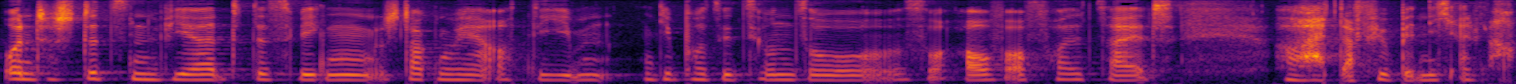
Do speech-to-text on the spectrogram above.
unterstützen wird, deswegen stocken wir ja auch die, die Position so, so auf auf Vollzeit oh, dafür bin ich einfach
